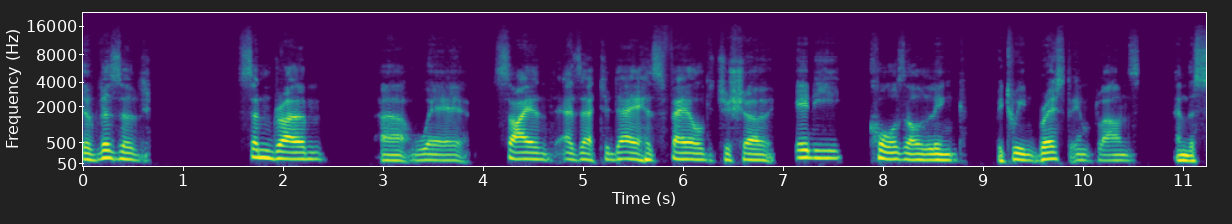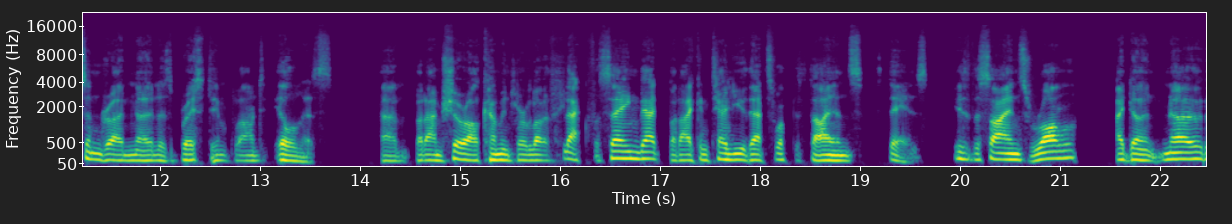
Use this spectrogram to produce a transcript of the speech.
divisive syndrome, uh, where science as at today has failed to show any causal link between breast implants and the syndrome known as breast implant illness. Um, but I'm sure I'll come into a lot of flack for saying that, but I can tell you that's what the science says. Is the science wrong? I don't know.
